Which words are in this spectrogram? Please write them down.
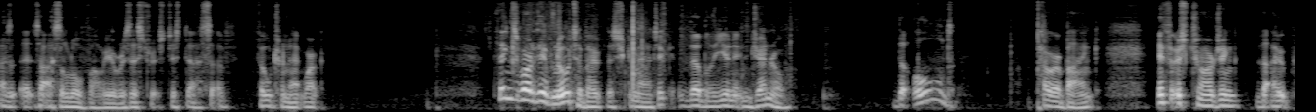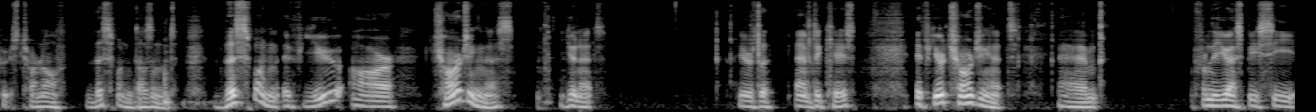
as, it's, as a low value resistor. It's just a sort of filter network. Things worthy of note about the schematic, the, the unit in general. The old power bank If it was charging, the outputs turn off. This one doesn't. This one, if you are charging this unit, here's the empty case. If you're charging it um, from the USB-C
